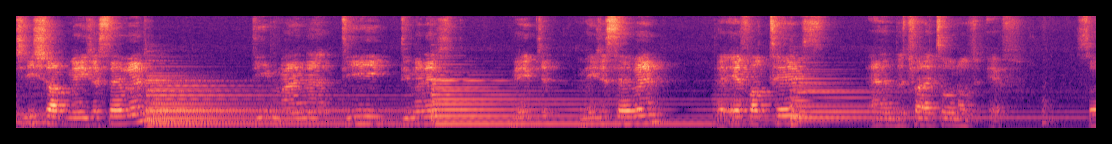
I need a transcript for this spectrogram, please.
G sharp major 7, D minor, D diminished major, major 7, the F octaves, and the tritone of F. So,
